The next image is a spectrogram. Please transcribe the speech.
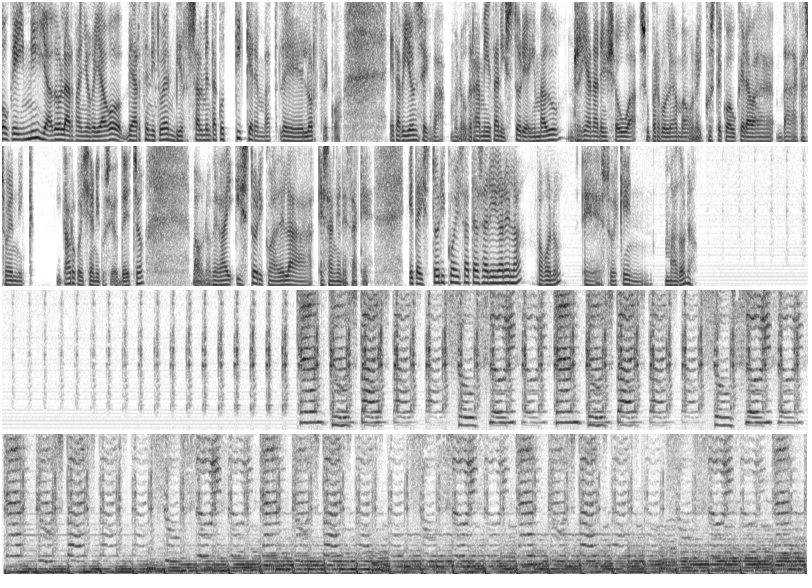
Hogei mila dolar baino gehiago behartzen dituen birsalmentako tikeren bat e, lortzeko. Eta Beyoncék, ba, bueno, gramietan historia egin badu, Rianaren showa Super Bowlean, ba, bueno, ikusteko aukera ba, badakazuen nik gaurko isian ikusi dut, de hecho, ba, bueno, bebai historikoa dela esan genezake. Eta historikoa izatea ari garela, ba, bueno, e, zuekin Madonna. time goes by so slowly. Time goes by so slowly. Time goes by so slowly. Time goes by so slowly. Time goes by so slowly. Time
